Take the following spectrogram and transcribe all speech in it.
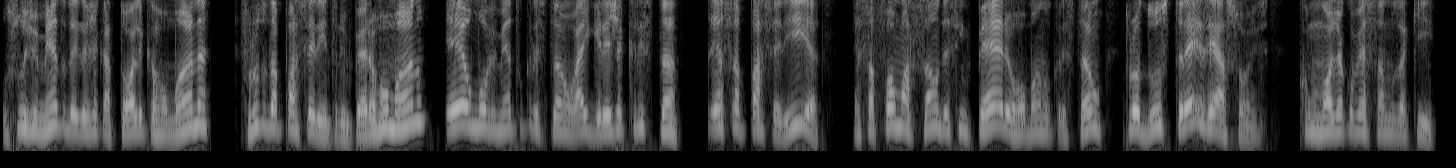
o surgimento da Igreja Católica Romana, fruto da parceria entre o Império Romano e o movimento cristão, a Igreja Cristã. Essa parceria, essa formação desse Império Romano Cristão, produz três reações, como nós já conversamos aqui.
